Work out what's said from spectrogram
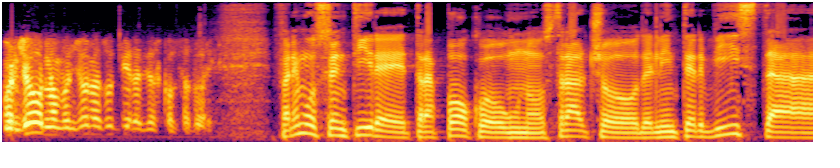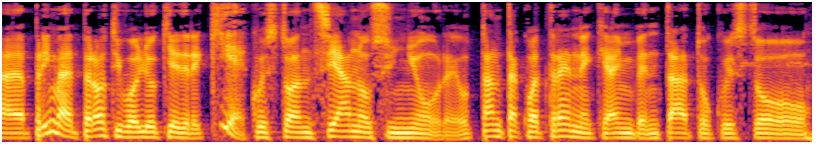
Buongiorno, buongiorno, a tutti i radioascoltatori. Faremo sentire tra poco uno stralcio dell'intervista. Prima però ti voglio chiedere chi è questo anziano signore, 84enne, che ha inventato questo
